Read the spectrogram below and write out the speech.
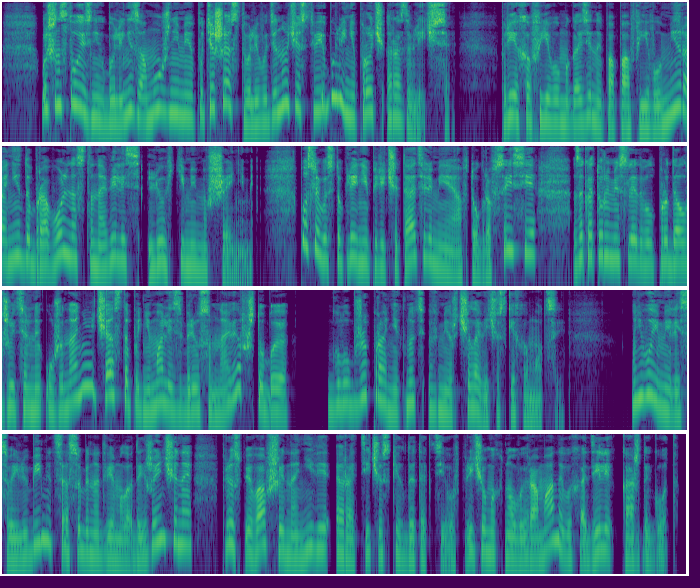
большинство из них были незамужними, путешествовали в одиночестве и были не прочь развлечься. Приехав в его магазин и попав в его мир, они добровольно становились легкими мишенями. После выступления перед читателями и автограф-сессии, за которыми следовал продолжительный ужин, они часто поднимались с Брюсом наверх, чтобы глубже проникнуть в мир человеческих эмоций. У него имелись свои любимицы, особенно две молодые женщины, преуспевавшие на ниве эротических детективов, причем их новые романы выходили каждый год.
